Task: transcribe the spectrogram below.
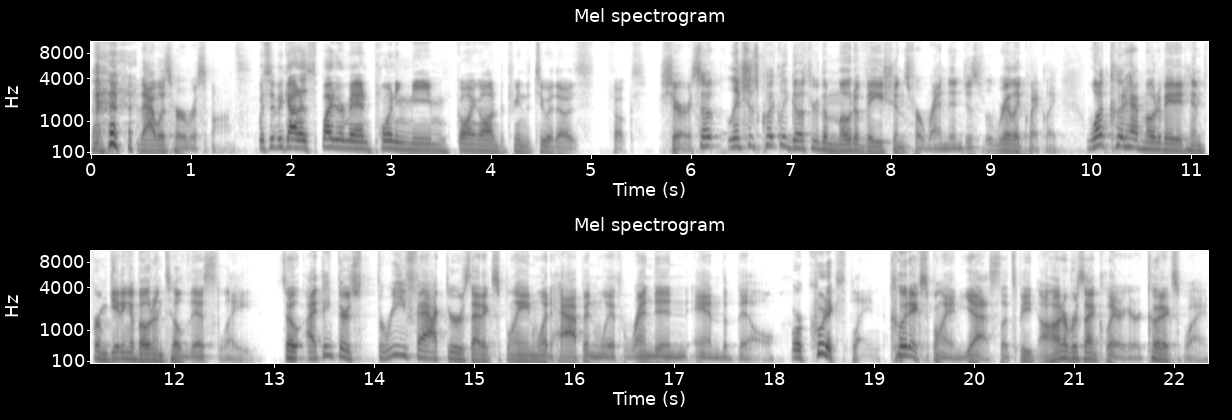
that was her response. So we got a Spider Man pointing meme going on between the two of those folks. Sure. So let's just quickly go through the motivations for Rendon, just really quickly. What could have motivated him from getting a vote until this late? So I think there's three factors that explain what happened with Rendon and the bill. Or could explain. Could explain, yes. Let's be 100% clear here. Could explain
